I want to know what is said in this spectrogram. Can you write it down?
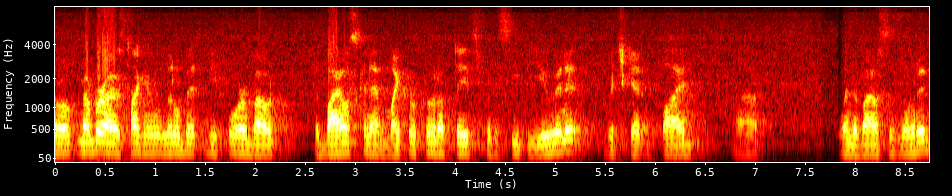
So remember I was talking a little bit before about the BIOS can have microcode updates for the CPU in it, which get applied uh, when the BIOS is loaded.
